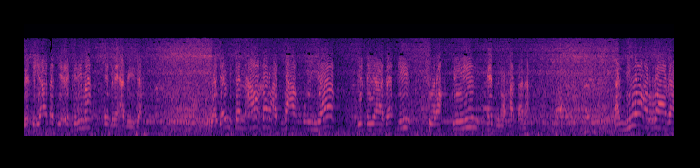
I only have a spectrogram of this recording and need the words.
بقيادة عكرمة ابن أبي جهل. وجيشا آخر أتبعه إياه بقيادة شرحبيل ابن حسنة. اللواء الرابع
